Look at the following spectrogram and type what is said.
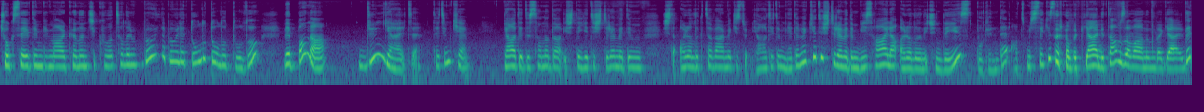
çok sevdiğim bir markanın çikolataları böyle böyle dolu dolu dolu ve bana dün geldi. Dedim ki ya dedi sana da işte yetiştiremedim işte aralıkta vermek istiyorum. Ya dedim ne demek yetiştiremedim biz hala aralığın içindeyiz. Bugün de 68 Aralık yani tam zamanında geldi.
